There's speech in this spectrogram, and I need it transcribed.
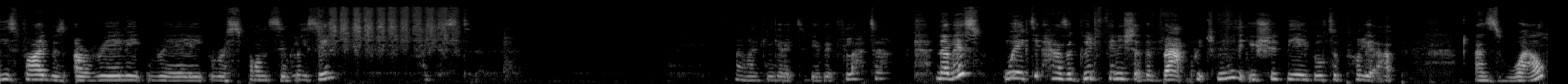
these fibres are really, really responsive. You see? I just, and I can get it to be a bit flatter. Now this wig, it has a good finish at the back, which means that you should be able to pull it up as well.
